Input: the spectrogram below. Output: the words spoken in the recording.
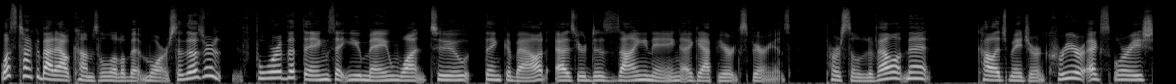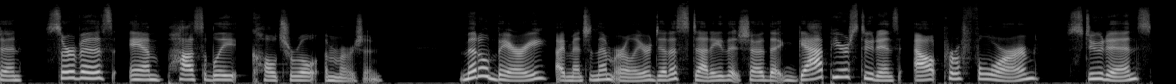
let's talk about outcomes a little bit more. So, those are four of the things that you may want to think about as you're designing a gap year experience personal development, college major and career exploration, service, and possibly cultural immersion. Middlebury, I mentioned them earlier, did a study that showed that gap year students outperformed students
